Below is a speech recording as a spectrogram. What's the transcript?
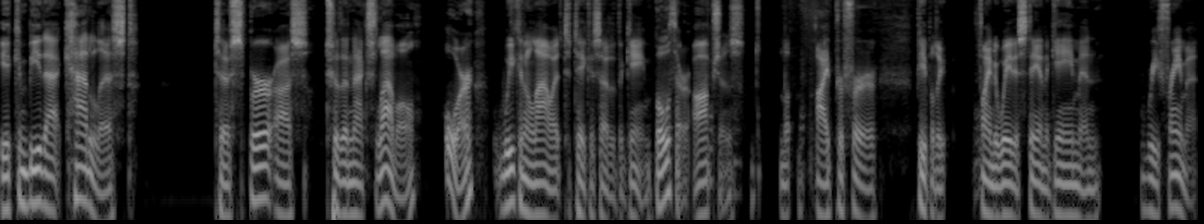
it can be that catalyst to spur us to the next level, or we can allow it to take us out of the game. Both are options. I prefer people to find a way to stay in the game and reframe it.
